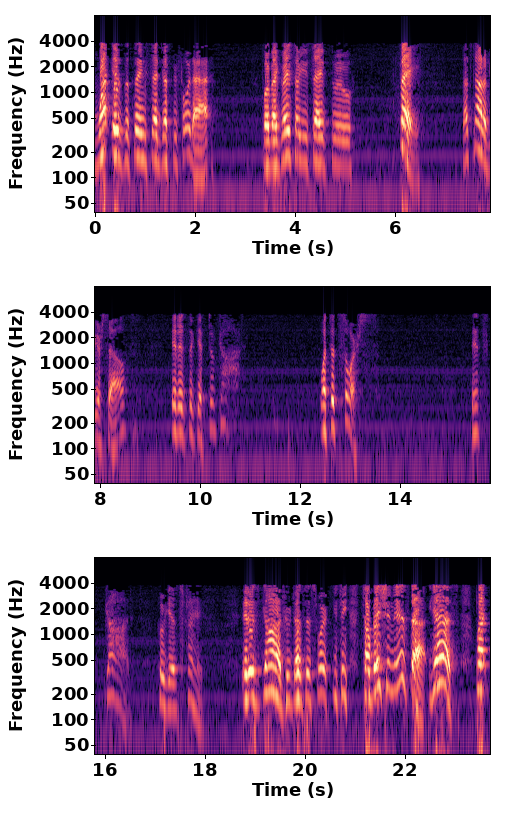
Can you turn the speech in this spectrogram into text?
What is the thing said just before that? For by grace are you saved through faith. That's not of yourselves. It is the gift of God. What's its source? It's God who gives faith. It is God who does this work. You see, salvation is that, yes. But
